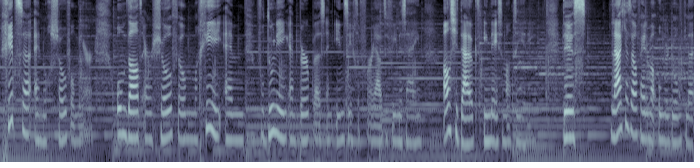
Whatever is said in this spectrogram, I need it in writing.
gidsen en nog zoveel meer. Omdat er zoveel magie en voldoening en purpose en inzichten voor jou te vinden zijn als je duikt in deze materie. Dus Laat jezelf helemaal onderdompelen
